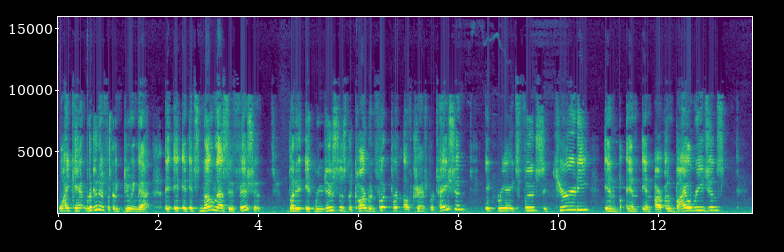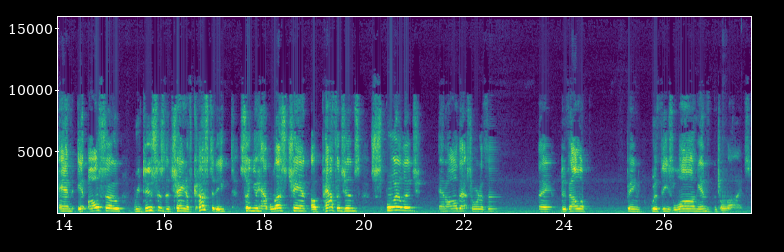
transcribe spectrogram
why can't we doing that? It, it, it's no less efficient, but it, it reduces the carbon footprint of transportation. It creates food security in, in, in our own bioregions, and it also reduces the chain of custody so you have less chance of pathogens, spoilage, and all that sort of thing developing with these long inventory lines.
